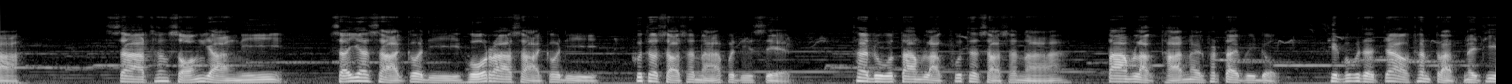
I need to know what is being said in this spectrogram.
า ศาสตร์ทั้งสองอย่างนี้ไสยศาสตร์ก็ดี โหราศาสตร์ก็ดี พุทธศาสนาปฏิเสธ ถ้าดูตามหลักพุทธศาสนา ตามหลักฐานในพระไตรปิฎกที่พระพุทธเจ้าท่านตรัสในที่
